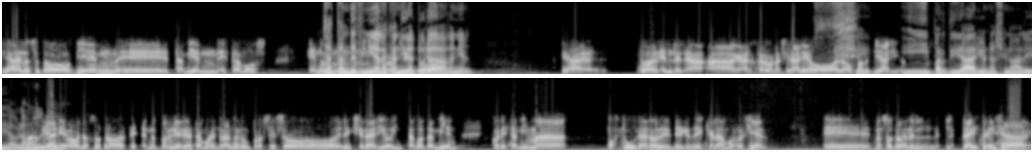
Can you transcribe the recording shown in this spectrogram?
Mira, nosotros bien, eh, también estamos en ¿Ya están definidas las candidaturas, Daniel? Mira, a, los cargos nacionales o a los partidarios? Y partidarios, nacionales, hablamos partidario, nosotros eh, en partidario estamos entrando en un proceso eleccionario interno también, con esta misma postura ¿no? de, que hablábamos recién. Eh, nosotros en el, la diferencia,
